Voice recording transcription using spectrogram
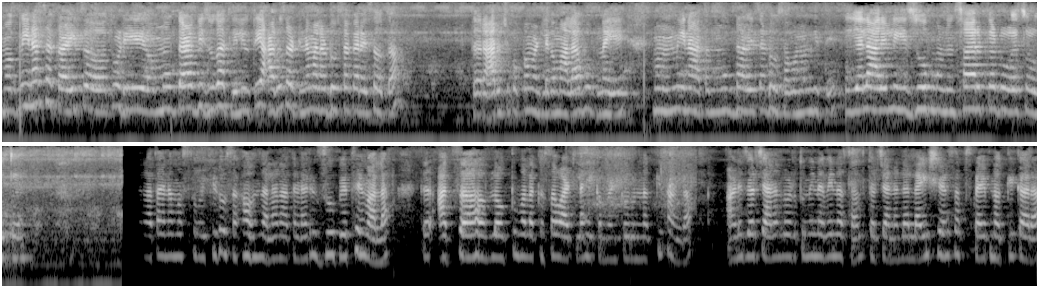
मग मी ना सकाळीच थोडी मूग डाळ भिजू घातलेली होती. आरूसाठी ना मला डोसा करायचा होता. तर आरूचे पप्पा म्हटले का मला भूक नाहीये. म्हणून मी ना आता मूग डाळीचा डोसा बनवून घेते. याला आलेली झोप म्हणून सारखं डोळे आता आहे ना मस्तपैकी डोसा खाऊन झाला ना आता डायरेक्ट झोप येते मला. तर आजचा ब्लॉग तुम्हाला कसा वाटला हे कमेंट करून नक्की सांगा. आणि जर चॅनलवर तुम्ही नवीन असाल तर चॅनलला लाईक शेअर सबस्क्राईब नक्की करा.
